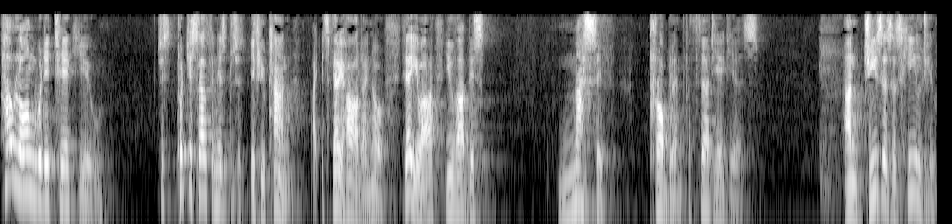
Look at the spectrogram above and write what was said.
How long would it take you? Just put yourself in his position, if you can. It's very hard, I know. There you are. You've had this massive problem for 38 years. And Jesus has healed you.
